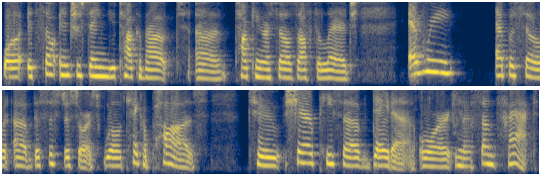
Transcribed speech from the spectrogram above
well, it's so interesting. You talk about uh, talking ourselves off the ledge. Every episode of the Sister Source will take a pause to share a piece of data or you know some fact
